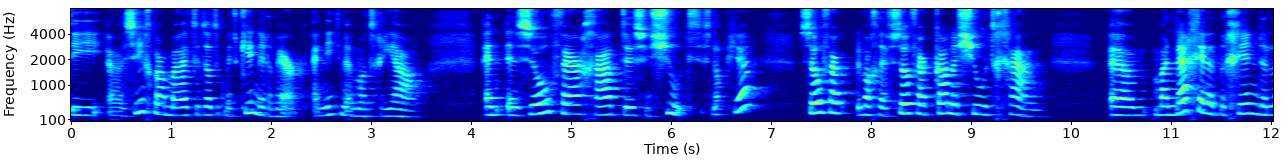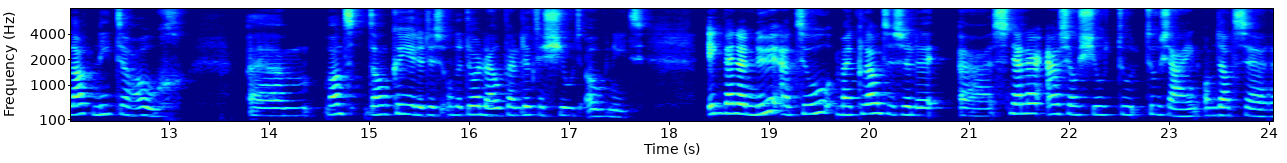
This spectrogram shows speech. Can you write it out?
die zichtbaar maakte dat ik met kinderen werk. En niet met materiaal. En, en zover gaat dus een shoot. Snap je? Zover, wacht even, zover kan een shoot gaan. Ehm, maar leg in het begin de lat niet te hoog. Um, want dan kun je er dus onderdoor lopen en lukt een shoot ook niet. Ik ben er nu aan toe. Mijn klanten zullen uh, sneller aan zo'n shoot toe, zijn, omdat ze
